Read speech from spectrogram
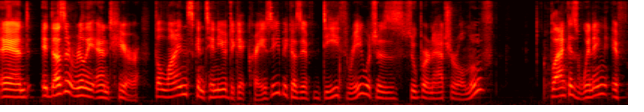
And it doesn't really end here. The lines continue to get crazy because if d3, which is supernatural move, black is winning if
